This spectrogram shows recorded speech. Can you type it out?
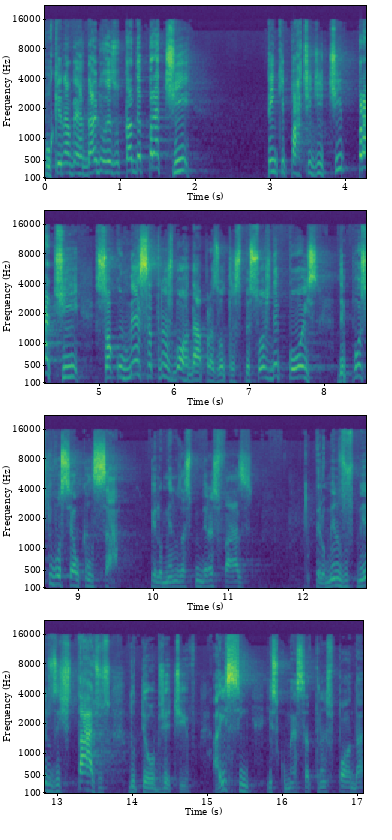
Porque na verdade o resultado é para ti tem que partir de ti para ti. Só começa a transbordar para as outras pessoas depois, depois que você alcançar, pelo menos as primeiras fases, pelo menos os primeiros estágios do teu objetivo. Aí sim, isso começa a transbordar,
